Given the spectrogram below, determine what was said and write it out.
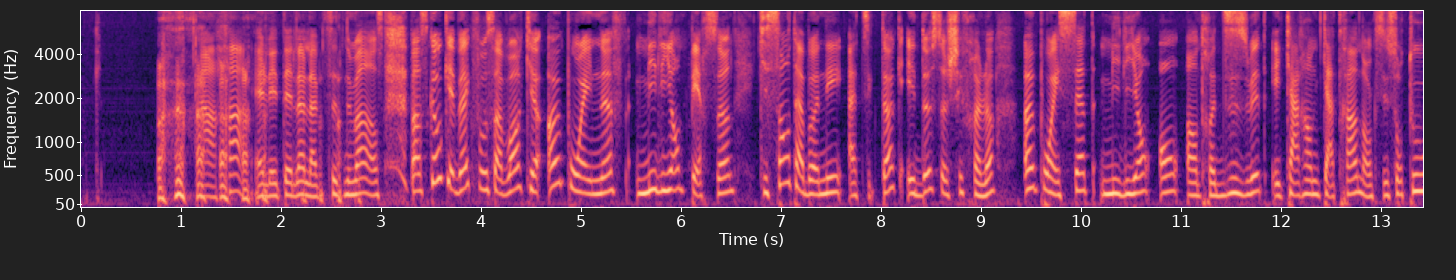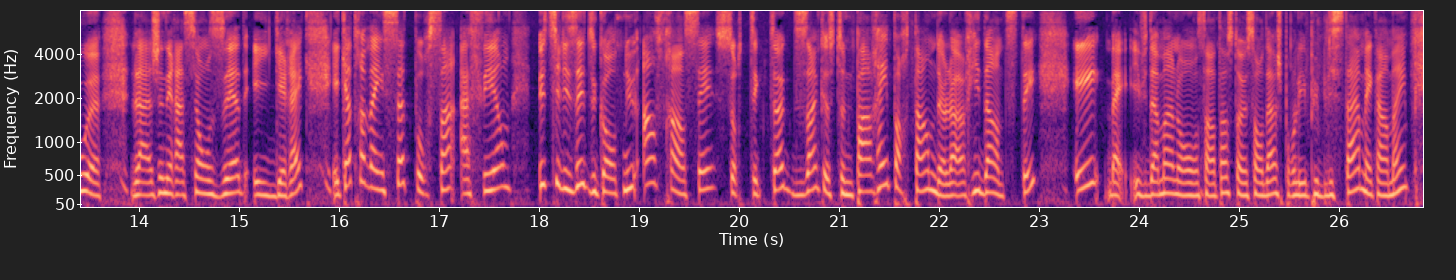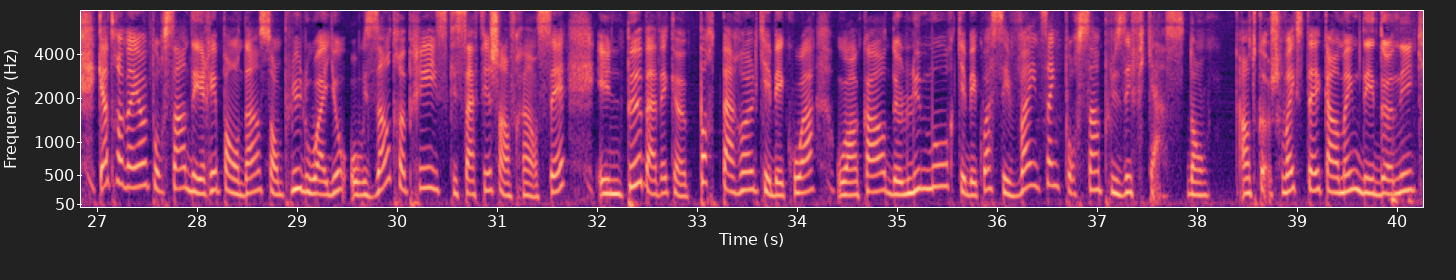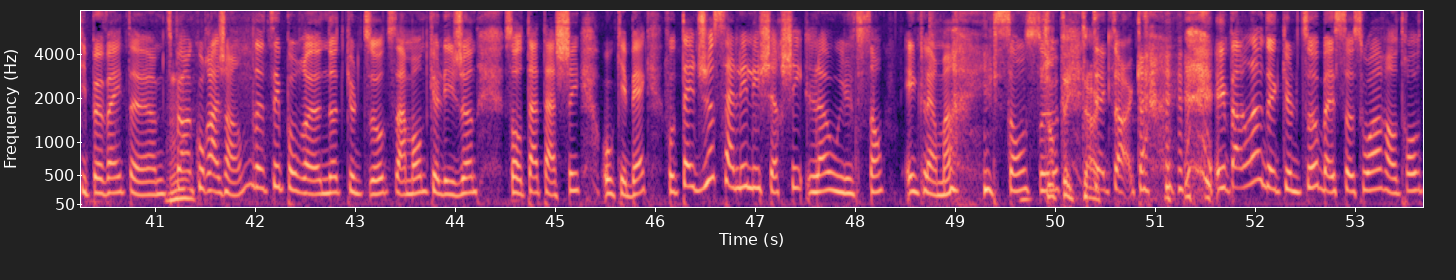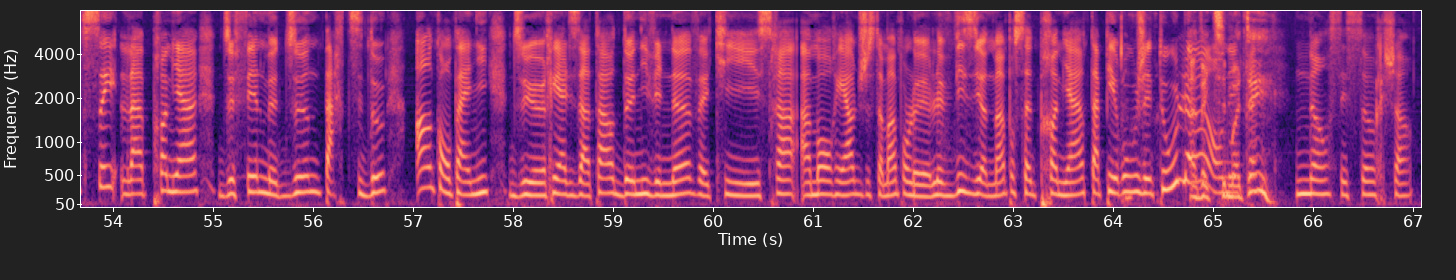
Ah, ah, elle était là, la petite nuance. Parce qu'au Québec, il faut savoir qu'il y a 1,9 million de personnes qui sont abonnées à TikTok. Et de ce chiffre-là, 1,7 million ont entre 18 et 44 ans. Donc, c'est surtout euh, la génération Z et Y. Et 87% affirment utiliser du contenu en français sur TikTok, disant que c'est une part importante de leur identité. Et, bien, évidemment, là, on s'entend, c'est un sondage pour les publicitaires, mais quand même, 81% des répondants sont plus loyaux aux entreprises qui s'affichent en français. Et une pub avec un porte-parole québécois ou encore de l'humour québécois, c'est 25% plus efficace. Donc, en tout cas, je trouvais que c'était quand même des données qui peuvent être euh, un petit peu encourageantes là, pour euh, notre culture. Ça montre que les jeunes sont attachés au Québec. faut peut-être juste aller les chercher là où ils sont. Et clairement, ils sont sur, Sur TikTok. Et parlant de culture, ben, ce soir, entre autres, c'est la première du film Dune, partie 2, en compagnie du réalisateur Denis Villeneuve, qui sera à Montréal justement pour le, le visionnement, pour cette première, tapis rouge et tout. Là, Avec Timothée? Non, c'est ça, Richard.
